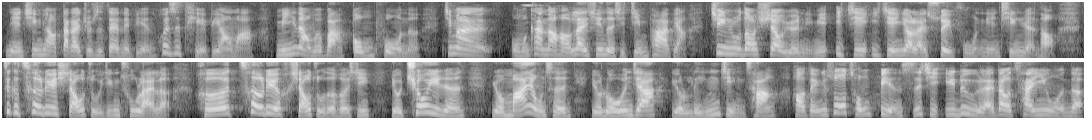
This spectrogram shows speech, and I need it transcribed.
年轻票大概就是在那边，会是铁票吗？民进党有没有办法攻破呢？基本上我们看到哈，赖清德是金怕表进入到校园里面，一间一间要来说服年轻人哈。这个策略小组已经出来了，和策略小组的核心有邱毅人、有马永成、有罗文佳、有林景昌。好，等于说从扁时期一路以来到蔡英文的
